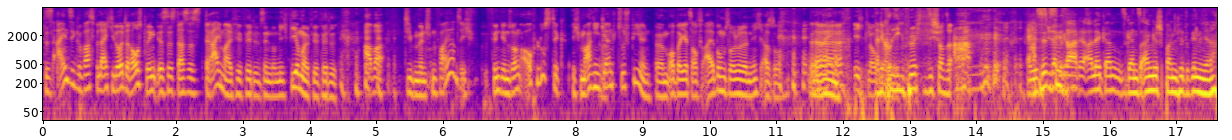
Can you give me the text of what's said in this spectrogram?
das Einzige, was vielleicht die Leute rausbringt, ist es, dass es dreimal vier Viertel sind und nicht viermal vier Viertel. Aber die Menschen feiern es. Ich finde den Song auch lustig. Ich mag ihn gern zu spielen. Ähm, ob er jetzt aufs Album soll oder nicht, also. Nein. Ich glaube. Deine Kollegen fürchten sich schon so, ah, er Wir sitzen gerade alle ganz, ganz angespannt hier drin, ja.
